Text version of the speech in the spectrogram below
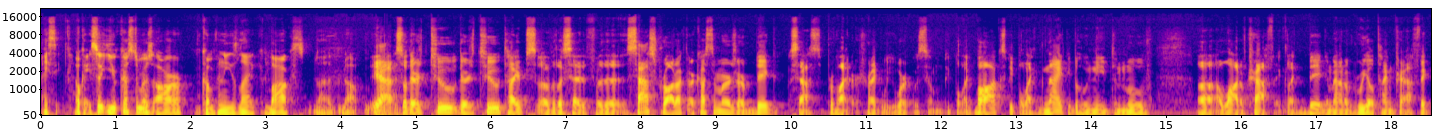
I see. Okay, so your customers are companies like Box. Uh, no. Yeah. So there's two. There's two types of. Let's say for the SaaS product, our customers are big SaaS providers, right? We work with some people like Box, people like Egnyte, people who need to move uh, a lot of traffic, like big amount of real time traffic,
